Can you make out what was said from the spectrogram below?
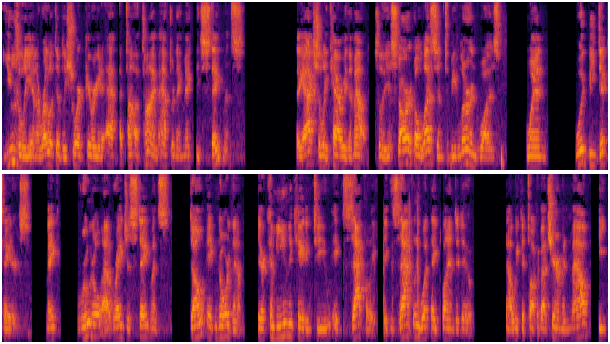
usually in a relatively short period of time after they make these statements, they actually carry them out. So the historical lesson to be learned was when would be dictators make brutal, outrageous statements, don't ignore them. They're communicating to you exactly, exactly what they plan to do. Now, we could talk about Chairman Mao. He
